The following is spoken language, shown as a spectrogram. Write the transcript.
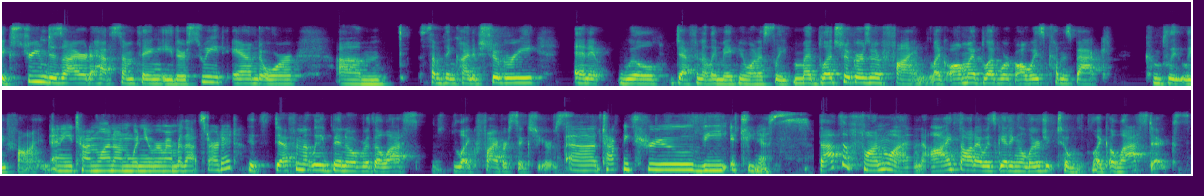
extreme desire to have something either sweet and or um, something kind of sugary and it will definitely make me want to sleep. My blood sugars are fine. Like all my blood work always comes back completely fine. Any timeline on when you remember that started? It's definitely been over the last like five or six years. Uh, talk me through the itchiness. That's a fun one. I thought I was getting allergic to like elastics,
